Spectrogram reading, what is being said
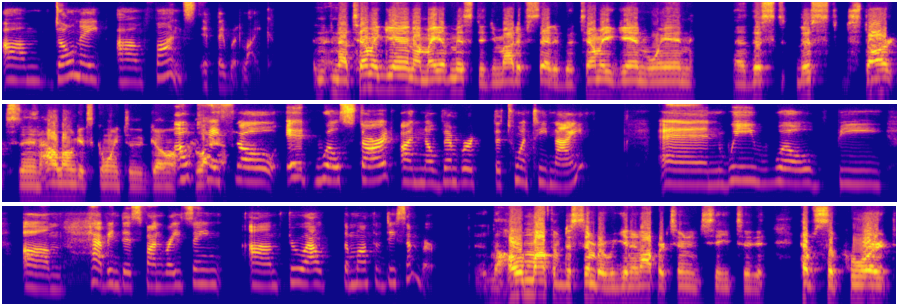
um, donate um, funds if they would like. Now tell me again, I may have missed it. You might have said it, but tell me again when uh, this this starts and how long it's going to go on. Okay, last. so it will start on November the 29th and we will be um, having this fundraising um, throughout the month of December. The whole month of December, we get an opportunity to help support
